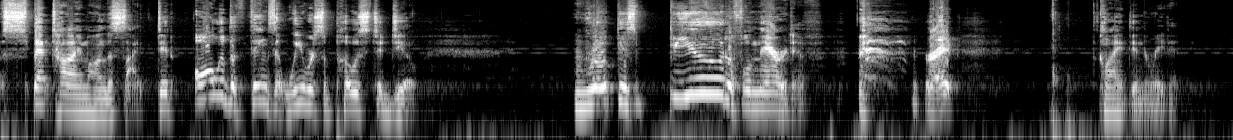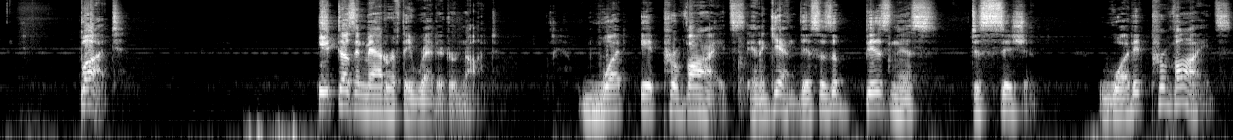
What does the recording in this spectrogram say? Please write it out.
spent time on the site, did all of the things that we were supposed to do. Wrote this beautiful narrative, right? client didn't read it. But it doesn't matter if they read it or not. What it provides, and again, this is a business decision. What it provides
